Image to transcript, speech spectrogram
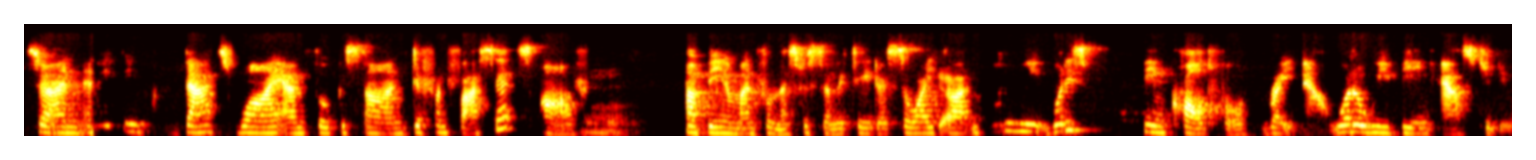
So, and, and I think that's why I'm focused on different facets of, Mm, of being a mindfulness facilitator. So I Yeah. thought, what, we, what is being called for right now? What are we being asked to do?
